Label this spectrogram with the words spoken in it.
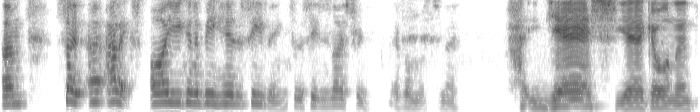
Um, so, uh, Alex, are you going to be here this evening for this evening's live stream? Everyone wants to know. Yes, yeah, go on then.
